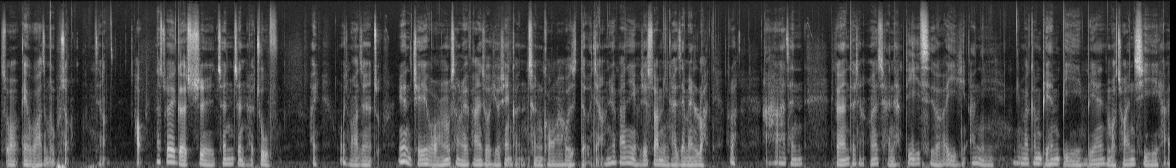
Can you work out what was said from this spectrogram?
说，哎，我要怎么不爽？这样子。好，那最后一个是真正的祝福。嘿，为什么要真的祝？因为你其实网络上会发现说，有些人可能成功啊，或者是得奖，你会发现有些酸民还在那边乱。他说：“啊，成可能得奖，而才拿第一次而已啊！你你要跟别人比，别人什么传奇，还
